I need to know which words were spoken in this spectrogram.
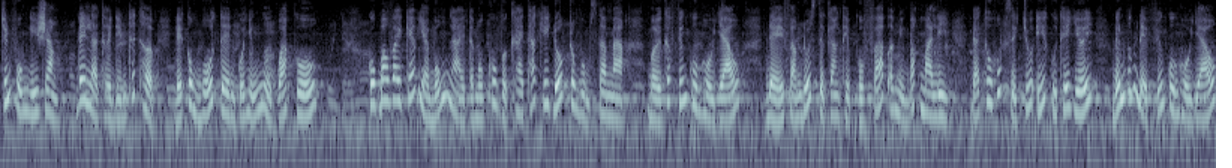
chính phủ nghĩ rằng đây là thời điểm thích hợp để công bố tên của những người quá cố. Cuộc bao vây kéo dài 4 ngày tại một khu vực khai thác khí đốt trong vùng sa mạc bởi các phiến quân Hồi giáo để phản đối sự can thiệp của Pháp ở miền Bắc Mali đã thu hút sự chú ý của thế giới đến vấn đề phiến quân Hồi giáo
